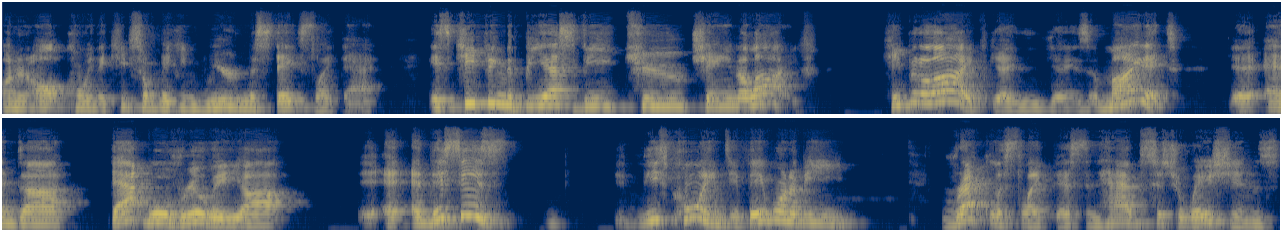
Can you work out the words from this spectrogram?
on an altcoin that keeps on making weird mistakes like that is keeping the BSV2 chain alive. Keep it alive. Mine it. And uh, that will really, uh, and this is, these coins, if they want to be reckless like this and have situations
